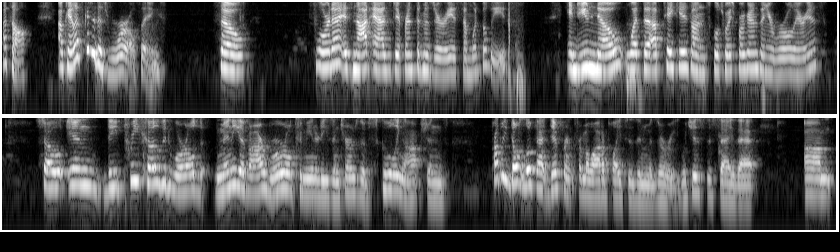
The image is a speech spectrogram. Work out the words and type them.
That's all. Okay, let's get to this rural thing. So Florida is not as different than Missouri as some would believe. And do you know what the uptake is on school choice programs in your rural areas? So, in the pre COVID world, many of our rural communities, in terms of schooling options, probably don't look that different from a lot of places in Missouri, which is to say that um,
